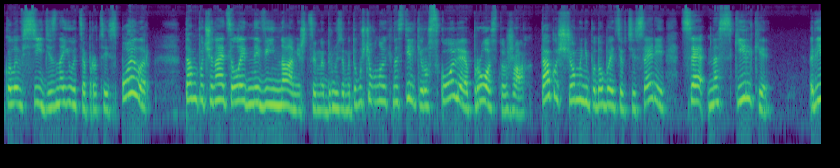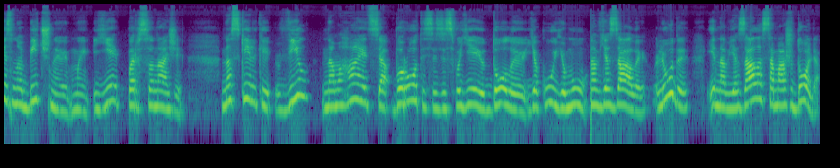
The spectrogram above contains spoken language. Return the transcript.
коли всі дізнаються про цей спойлер, там починається ледь не війна між цими друзями, тому що воно їх настільки розколює, просто жах. Також, що мені подобається в цій серії, це наскільки різнобічними є персонажі. Наскільки Віл намагається боротися зі своєю долею, яку йому нав'язали люди, і нав'язала сама ж доля.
